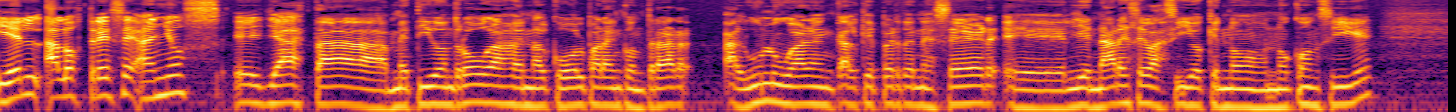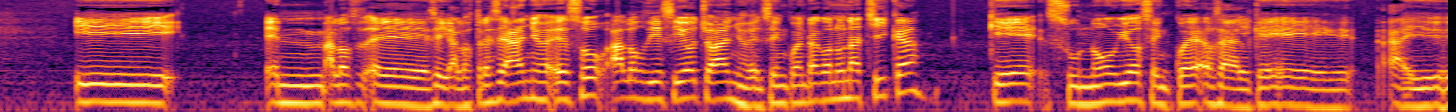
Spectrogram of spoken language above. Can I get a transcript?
Y él a los 13 años eh, ya está metido en drogas, en alcohol para encontrar algún lugar en, al que pertenecer, eh, llenar ese vacío que no, no consigue. Y en, a, los, eh, sí, a los 13 años, eso, a los 18 años, él se encuentra con una chica que su novio se encuentra, o sea, el que ahí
